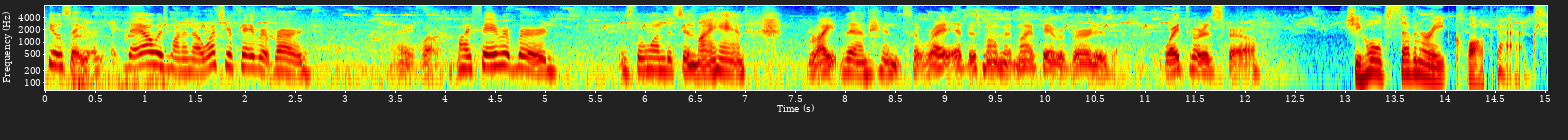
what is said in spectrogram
People say, they always want to know, what's your favorite bird? Right, well, my favorite bird is the one that's in my hand right then. And so, right at this moment, my favorite bird is white throated sparrow. She holds seven or eight cloth bags,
